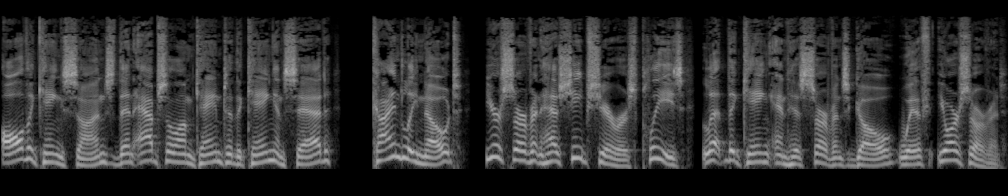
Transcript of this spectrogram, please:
all the king's sons. Then Absalom came to the king and said, Kindly note, your servant has sheep shearers. Please let the king and his servants go with your servant.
